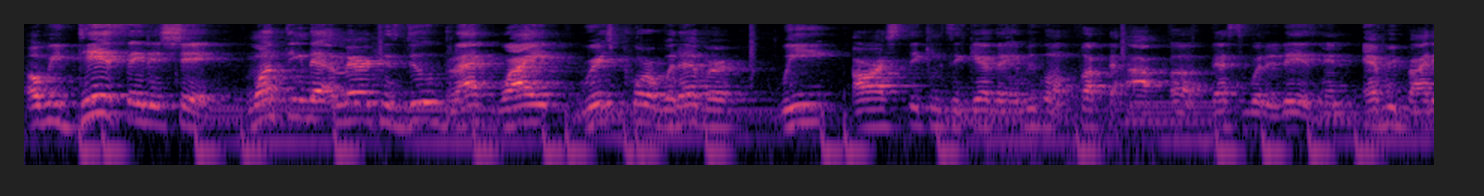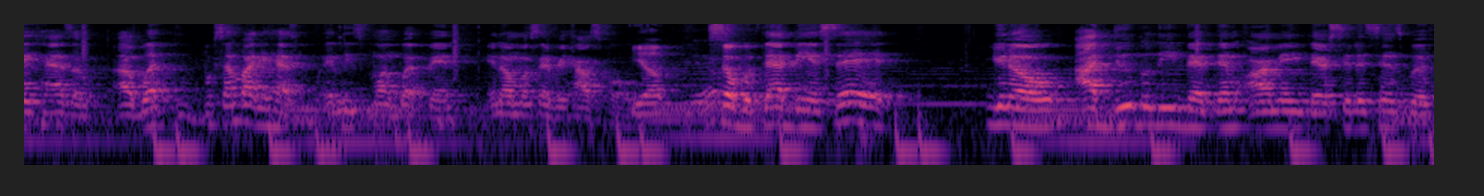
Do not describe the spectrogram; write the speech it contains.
or we did say this shit, one thing that Americans do, black, white, rich, poor, whatever, we are sticking together and we're gonna fuck the op up. That's what it is. And everybody has a, a weapon. Somebody has at least one weapon in almost every household. Yep. So with that being said, you know, I do believe that them arming their citizens with,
